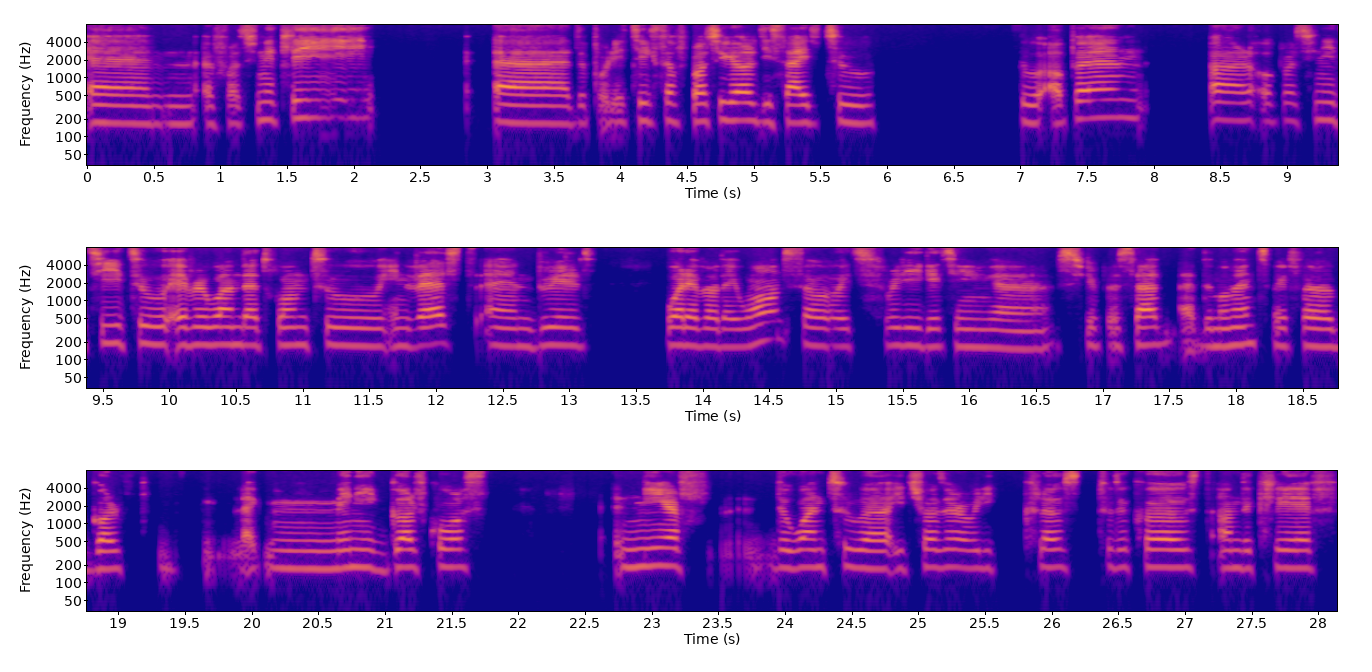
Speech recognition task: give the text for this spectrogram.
And unfortunately, uh, the politics of Portugal decided to to open our opportunity to everyone that want to invest and build whatever they want. So it's really getting uh, super sad at the moment with a golf like many golf course near the one to uh, each other, really close to the coast on the cliff.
